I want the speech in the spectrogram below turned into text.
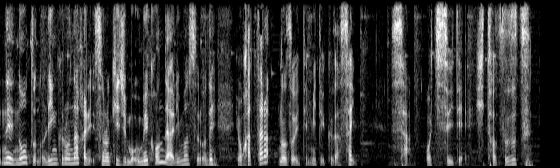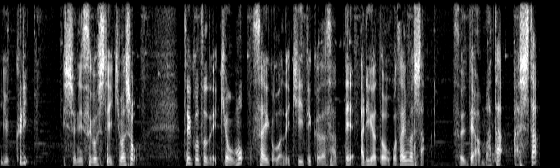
ねノートのリンクの中にその記事も埋め込んでありますのでよかったら覗いてみてください。さあ落ち着いて一つずつゆっくり一緒に過ごしていきましょう。ということで今日も最後まで聞いてくださってありがとうございました。それではまた明日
